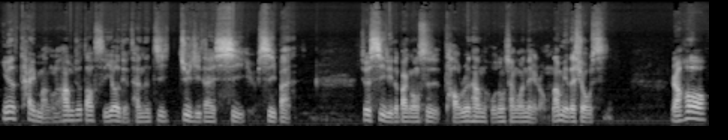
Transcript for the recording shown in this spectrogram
因为太忙了，他们就到十一二点才能聚聚集在系系办，就系里的办公室讨论他们的活动相关内容。他们也在休息，然后。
